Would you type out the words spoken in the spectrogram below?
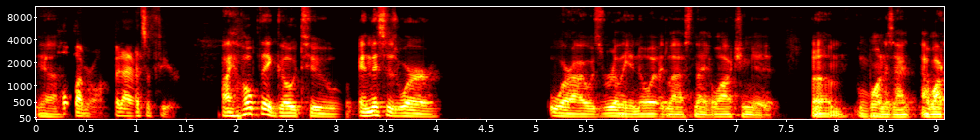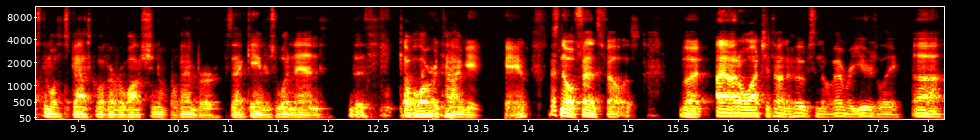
Yeah, I hope I'm wrong, but that's a fear. I hope they go to, and this is where where I was really annoyed last night watching it. Um, one is I, I watched the most basketball I've ever watched in November because that game just wouldn't end. The double overtime game. It's no offense, fellas, but I, I, don't watch a ton of hoops in November usually. Uh,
